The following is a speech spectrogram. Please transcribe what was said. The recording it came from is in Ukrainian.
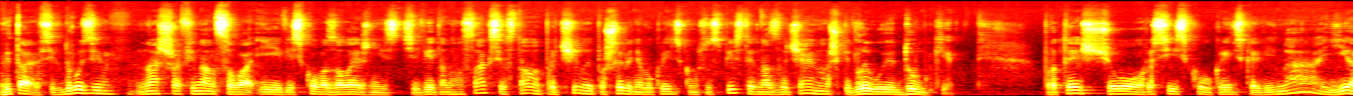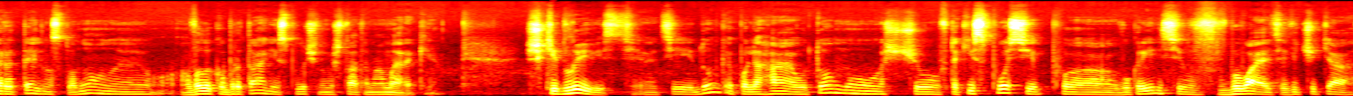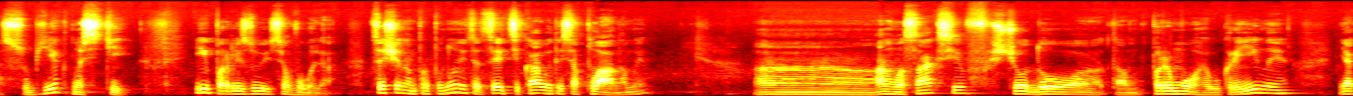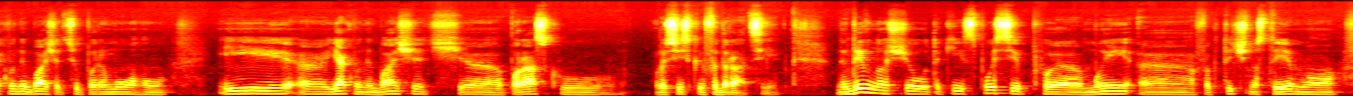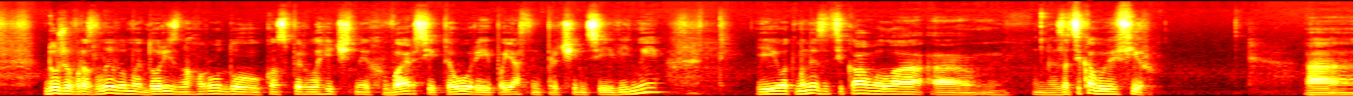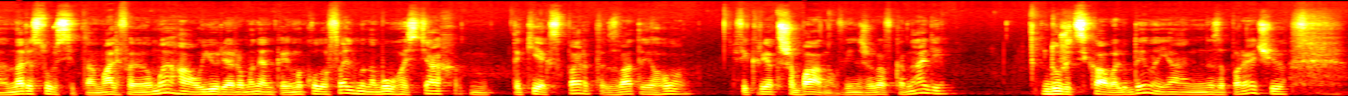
Вітаю всіх, друзі! Наша фінансова і військова залежність від англосаксів стала причиною поширення в українському суспільстві надзвичайно шкідливої думки про те, що російсько-українська війна є ретельно спланованою Великобританією і Сполученими Штатами Америки. Шкідливість цієї думки полягає у тому, що в такий спосіб е, в українців вбивається відчуття суб'єктності і паралізується воля. Все, що нам пропонується, це цікавитися планами е, англосаксів щодо там, перемоги України, як вони бачать цю перемогу, і е, як вони бачать е, поразку Російської Федерації. Не дивно, що у такий спосіб ми фактично стаємо дуже вразливими до різного роду конспірологічних версій, теорій, пояснень причин цієї війни. І от мене зацікавила, е, зацікавив ефір е, на ресурсі там Альфа і Омега у Юрія Романенка і Миколи Фельдмана був в гостях такий експерт, звати його Фікрет Шабанов. Він живе в Канаді. Дуже цікава людина, я не заперечую.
